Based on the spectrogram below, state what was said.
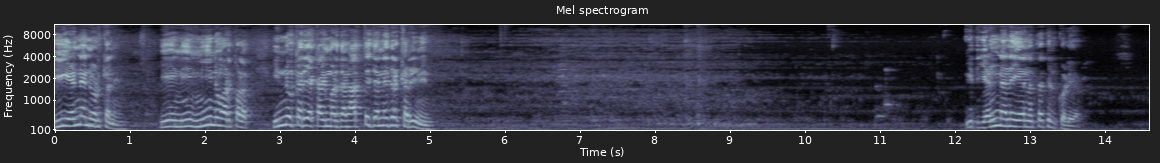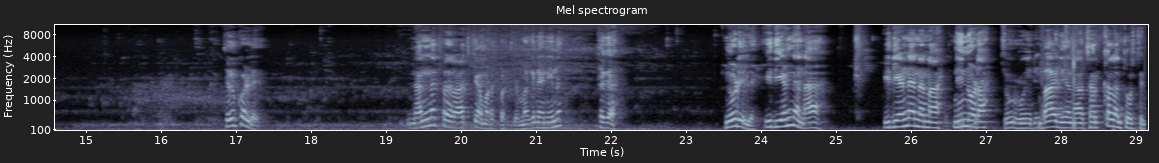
ಈ ಎಣ್ಣೆ ನೋಡ್ಕೊ ನೀನು. ಈ ನೀ ನೀನು ಮಾಡ್ಕೊಳ. ಇನ್ನೂ ಕರಿಯ ಕೈ ಮಾಡ್ದಾನೆ. ಹತ್ತು ಜನ ಇದ್ರೆ ಕರಿ ನೀನು. ಇದು ಎಣ್ಣೆನೇ ಏನಂತ ತಿಳ್ಕೊಳ್ಳಿ ಅವ್ರು. ತಿಳ್ಕೊಳ್ಳಿ. ನನ್ನ ಹತ್ರ ರಾಜಕೀಯ ಮಾಡಕ್ಕೆ ಬರ್ತೀಯ? ಮಗನೇ ನೀನು? ತಗ. ನೋಡಿಲ್ಲ ಇದು ಎಣ್ಣೆನಾ? ಇದು ಎಣ್ಣೆನಾ? ನೀನು ನೋಡ. ಚೂರು ಹೋಯ್ರಿ ಬಾ ಇಲ್ಲಿ ನಾನು ಸರ್ಕಲ್ ಅಂತ ತೋರಿಸ್ತೀನಿ.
